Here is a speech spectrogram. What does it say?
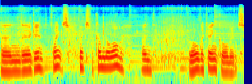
And uh, again, thanks. Thanks for coming along and for all the kind comments.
